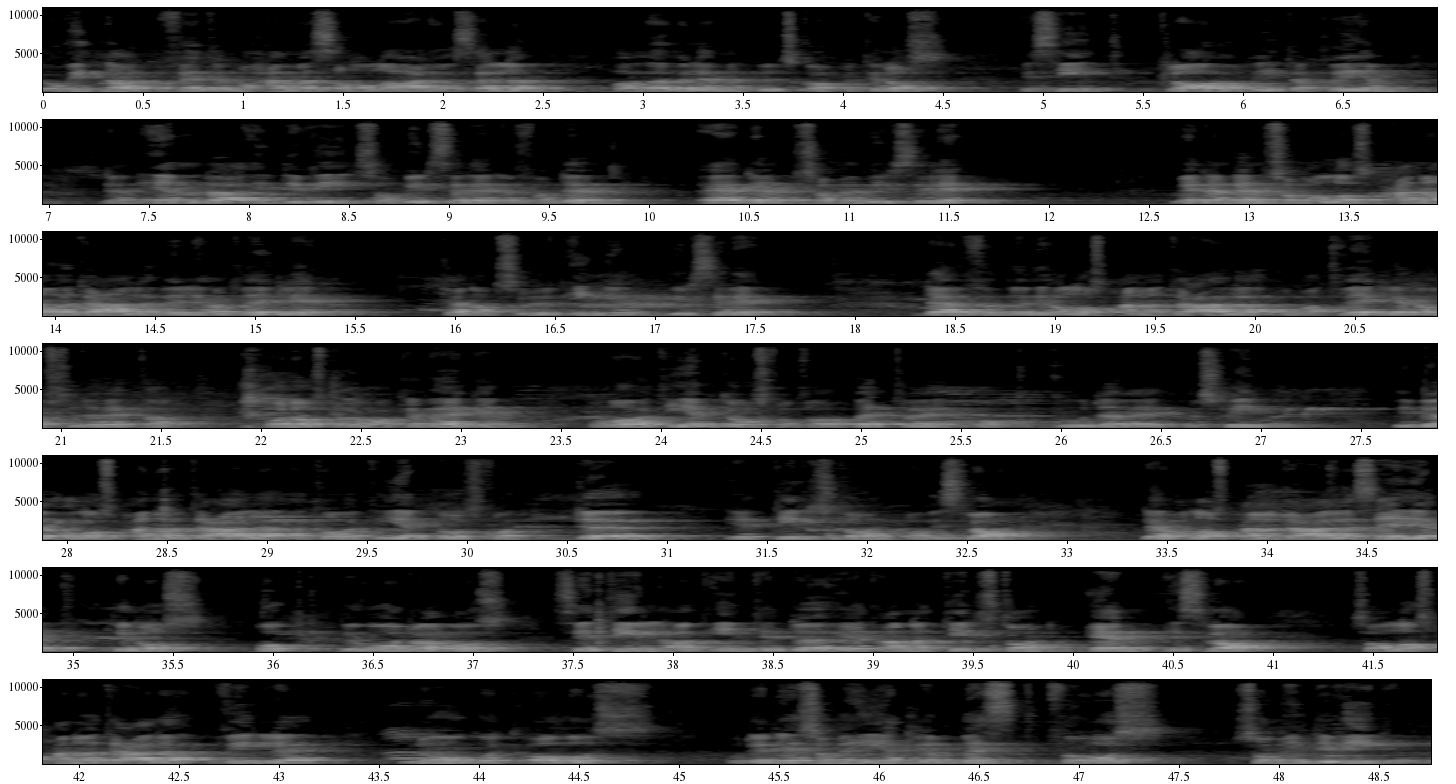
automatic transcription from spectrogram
jag vittnar att profeten Muhammed sallallahu alaihi wasallam har överlämnat budskapet till oss i sitt klara vita sken. Den enda individ som vilseleder från den är den som är vilseledd. Medan den som Allah subhanahu wa ta'ala väljer att vägleda kan absolut ingen vilseleda. Därför ber vi Allah subhanahu wa ta'ala om att vägleda oss till det rätta, hålla oss på den raka vägen och vara till hjälp till oss för att vara bättre och godare muslimer. Vi ber Allah subhanahu wa ta'ala att vara till hjälp oss för att dö i ett tillstånd av Islam. Där Allah subhanahu wa ta'ala säger till oss och beordrar oss se till att inte dö i ett annat tillstånd än Islam. Så Allah subhanahu wa ta'ala ville något av oss. Och det är det som är egentligen bäst för oss som individer.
